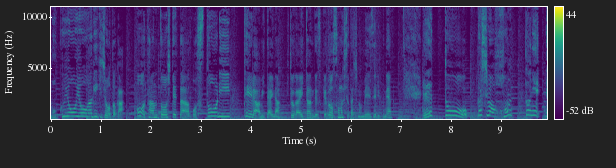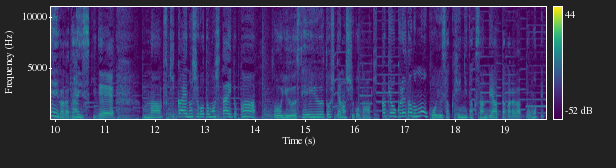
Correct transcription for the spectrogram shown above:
木曜洋画劇場とかを担当してた、こう、ストーリーテイラーみたいな人がいたんですけど、その人たちの名台詞ね。えっと、私は本当に映画が大好きで、まあ、吹き替えの仕事もしたいとか、そういう声優としての仕事のきっかけをくれたのも、こういう作品にたくさん出会ったからだって思ってて、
